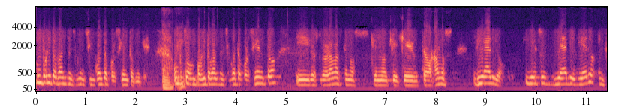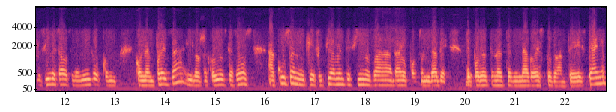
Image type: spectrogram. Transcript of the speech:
Un poquito más del 50%, Miguel. Ah, un, un poquito más del 50% y los programas que nos que, no, que, que trabajamos diario y eso es diario diario inclusive sábados y domingos con con la empresa y los recorridos que hacemos acusan en que efectivamente sí nos va a dar oportunidad de, de poder tener terminado esto durante este año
